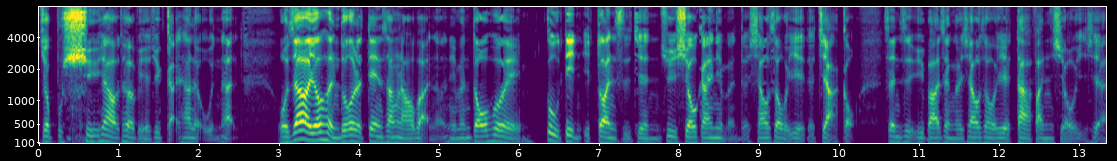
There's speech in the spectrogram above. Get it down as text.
就不需要特别去改它的文案。我知道有很多的电商老板呢，你们都会固定一段时间去修改你们的销售业的架构，甚至于把整个销售业大翻修一下，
